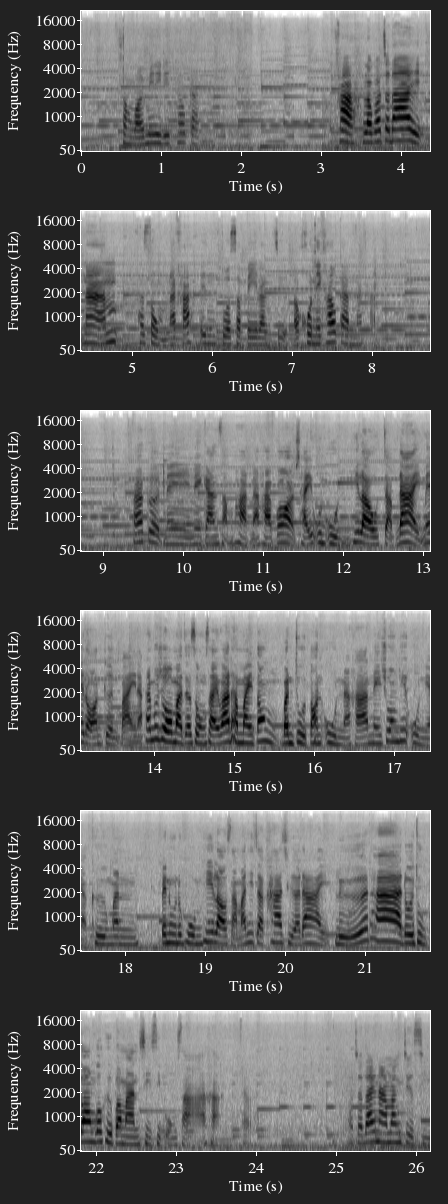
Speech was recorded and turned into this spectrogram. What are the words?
200มิลลิลิตรเท่ากัน ค่ะ เราก็จะได้น้ำผสมนะคะ เป็นตัวสเปรย์รังจืดเราคนให้เข้ากันนะคะ ถ้าเกิดในในการสัมผัสนะคะ ก็ใช้อุ่นๆ ที่เราจับได้ไม่ร้อนเกินไปนะท่านผู้ชมอาจจะสงสัยว่าทำไมต้องบรรจุตอนอุ่นนะคะ ในช่วงที่อุ่นเนี่ยคือมันเป็นอุณหภูมิที่เราสามารถที่จะฆ่าเชื้อได้ หรือถ้าโดยถูกต้องก็คือประมาณ 40 องศาค่ะเราจะได้น้ำรังจืดสี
